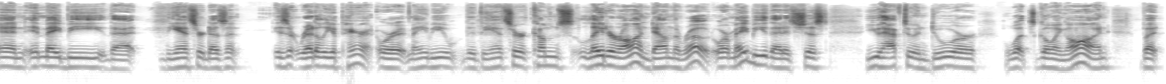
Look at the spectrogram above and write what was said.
And it may be that the answer doesn't isn't readily apparent, or it may be that the answer comes later on down the road, or it may be that it's just you have to endure what's going on, but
